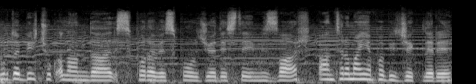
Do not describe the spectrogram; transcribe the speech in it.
Burada birçok alanda spora ve sporcuya desteğimiz var. Antrenman yapabilecekleri,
